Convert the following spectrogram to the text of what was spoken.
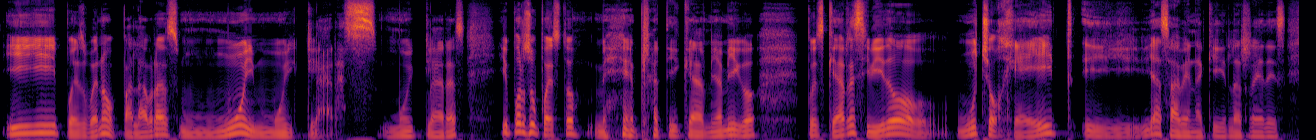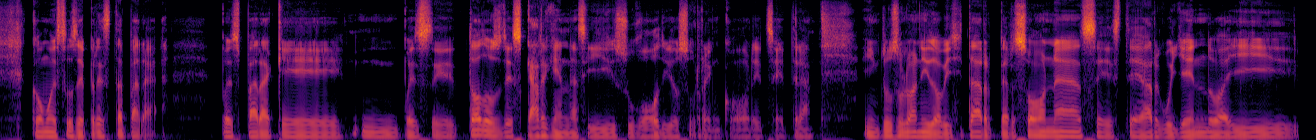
y pues bueno, palabras muy, muy claras, muy claras. Y por supuesto, me platica mi amigo, pues que ha recibido mucho hate y ya saben aquí en las redes cómo esto se presta para, pues para que mm, pues eh, todos descarguen así su odio, su rencor, etcétera. Incluso lo han ido a visitar personas, este, arguyendo ahí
